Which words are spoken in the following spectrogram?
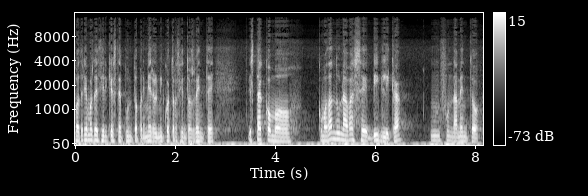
Podríamos decir que este punto primero, el 1420, está como, como dando una base bíblica, un fundamento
